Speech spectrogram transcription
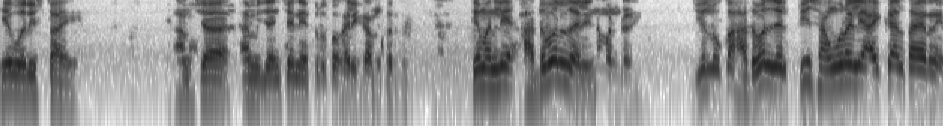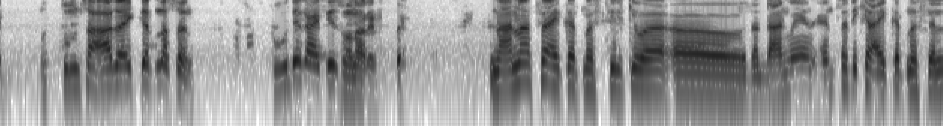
हे वरिष्ठ आहे. आमच्या आम्ही ज्यांच्या नेतृत्वाखाली काम करतो. ते म्हणले हातबल झाली ना मंडळी. जी लोक हातबल झाली ती सांगू राहिली ऐकायला तयार नाहीत. मग तुमचं आज ऐकत नसन तर उद्या काय तेच होणार आहे? नानाचं ऐकत नसतील किंवा अं, दानवे यांचं देखील ऐकत नसेल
